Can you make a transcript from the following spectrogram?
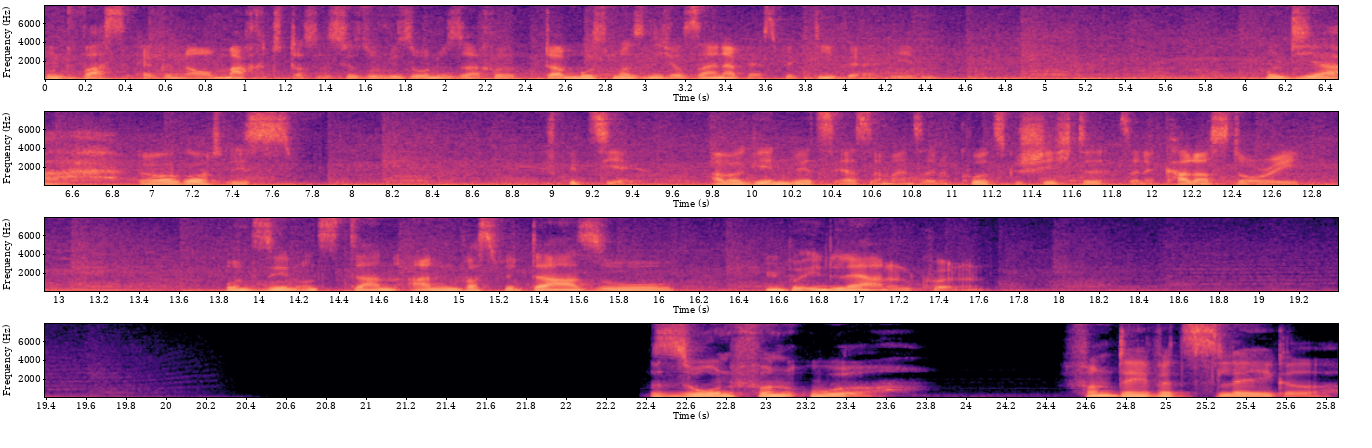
und was er genau macht. Das ist ja sowieso eine Sache, da muss man es nicht aus seiner Perspektive erleben. Und ja, Urgot ist speziell. Aber gehen wir jetzt erst einmal in seine Kurzgeschichte, seine Color Story und sehen uns dann an, was wir da so über ihn lernen können. Sohn von Ur von David Slagle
